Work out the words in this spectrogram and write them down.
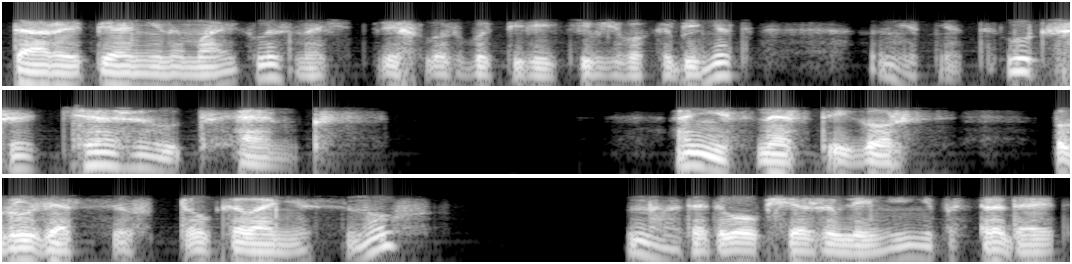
старое пианино Майкла, значит, пришлось бы перейти в его кабинет. Нет, нет, лучше Джеральд Хэнкс. Они с Нестой Горс погрузятся в толкование снов, но от этого общее оживление не пострадает.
